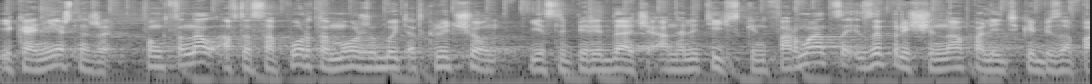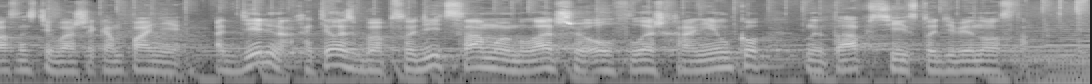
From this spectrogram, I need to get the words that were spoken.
И, конечно же, функционал автосаппорта может быть отключен, если передача аналитической информации запрещена политикой безопасности вашей компании. Отдельно хотелось бы обсудить самую младшую All-Flash хранилку NetApp C190.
